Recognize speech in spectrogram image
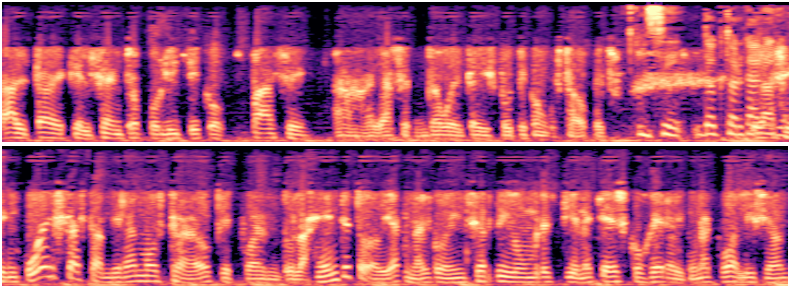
alta de que el centro político pase a la segunda vuelta y dispute con Gustavo Petro. Sí, doctor Gaviria. Las encuestas también han mostrado que cuando la gente todavía con algo de incertidumbre tiene que escoger alguna coalición,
